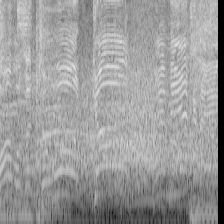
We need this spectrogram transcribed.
Wobbles it toward goal. And the Ackerman.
